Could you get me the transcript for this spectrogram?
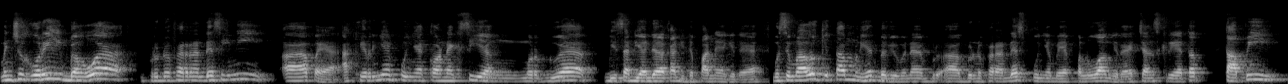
mensyukuri bahwa Bruno Fernandes ini uh, apa ya akhirnya punya koneksi yang menurut gue bisa diandalkan di depannya gitu ya. Musim lalu kita melihat bagaimana uh, Bruno Fernandes punya banyak peluang gitu ya, chance created, tapi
